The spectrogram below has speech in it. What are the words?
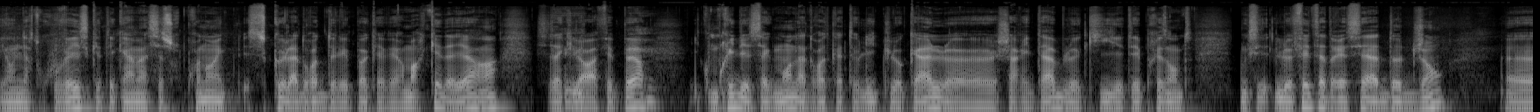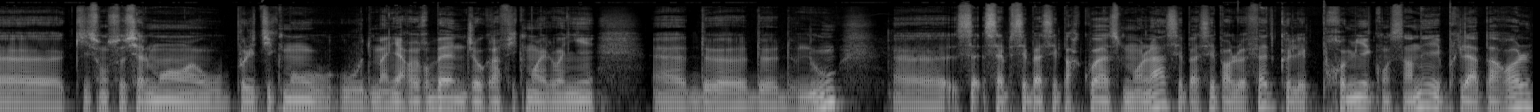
Et on y retrouvait ce qui était quand même assez surprenant, et ce que la droite de l'époque avait remarqué d'ailleurs, hein, c'est ça qui leur a fait peur, y compris des segments de la droite catholique locale, euh, charitable, qui étaient présentes. Donc le fait de s'adresser à d'autres gens, euh, qui sont socialement ou politiquement ou, de manière urbaine, géographiquement éloignés euh, de, de, de, nous. Euh, ça, ça s'est passé par quoi à ce moment-là? C'est passé par le fait que les premiers concernés aient pris la parole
